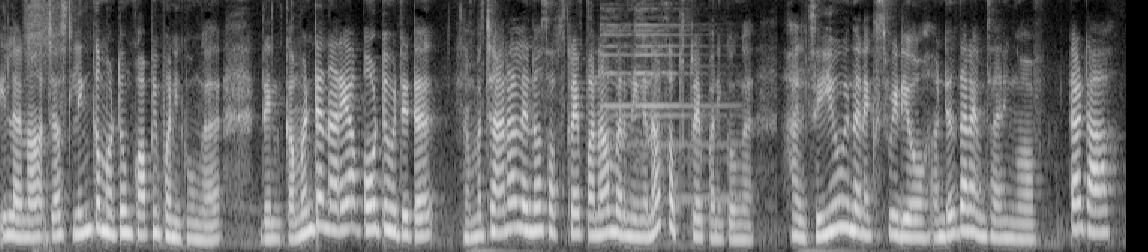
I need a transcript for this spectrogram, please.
இல்லைனா ஜஸ்ட் லிங்க்கை மட்டும் காப்பி பண்ணிக்கோங்க தென் கமெண்ட்டை நிறையா போட்டு விட்டுட்டு நம்ம சேனல் இன்னும் சப்ஸ்கிரைப் பண்ணாமல் இருந்தீங்கன்னா சப்ஸ்கிரைப் பண்ணிக்கோங்க I'll சி யூ இந்த நெக்ஸ்ட் வீடியோ video. தான் ஐம் சைனிங் ஆஃப் off.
